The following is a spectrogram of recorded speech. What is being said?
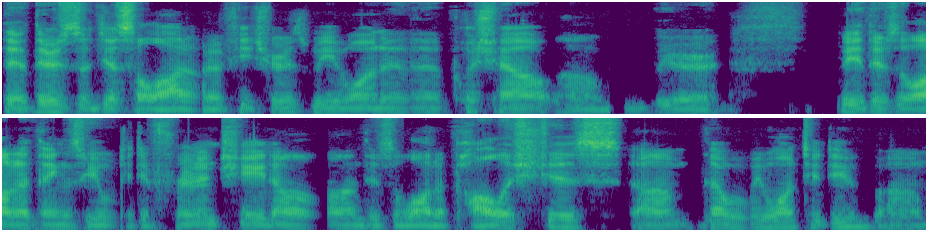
there, there's just a lot of features we want to push out. Um, we're we, there's a lot of things we want to differentiate on. There's a lot of polishes um, that we want to do. Um,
